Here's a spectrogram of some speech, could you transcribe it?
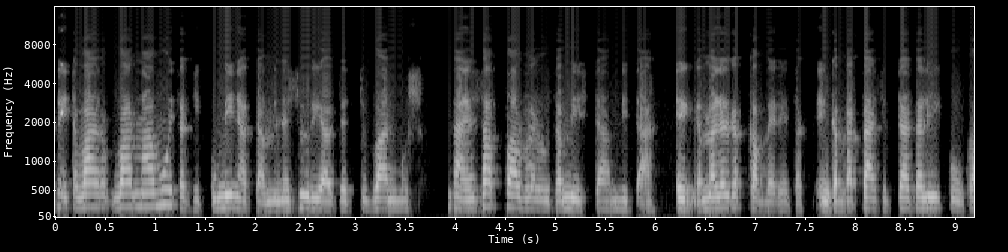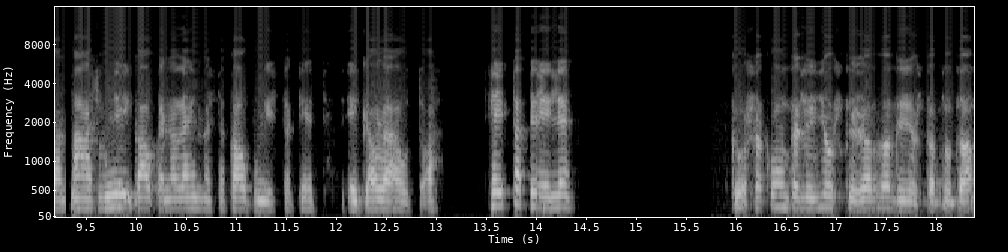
meitä var, varmaan muitakin kuin minä tämmöinen syrjäytetty vanhus. Mä en saa palveluita mistään mitään, enkä mä löydä kavereita, enkä mä pääse täältä liikkuukaan. Mä asun niin kaukana lähemmästä kaupungistakin, että eikä ole autoa. Heippa teille. Tuossa kuuntelin justiinsa radiosta tuota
